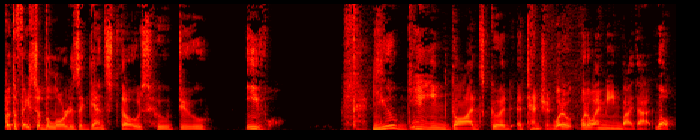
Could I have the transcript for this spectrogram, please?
But the face of the Lord is against those who do evil. You gain God's good attention. What do, what do I mean by that? Well,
